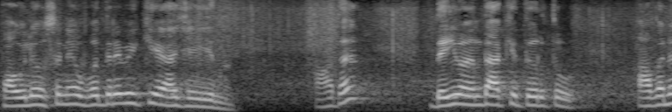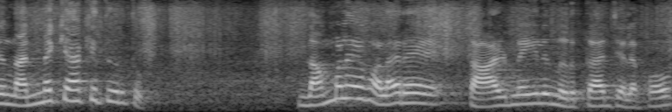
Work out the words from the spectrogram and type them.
പൗലോസിനെ ഉപദ്രവിക്കുകയാണ് ചെയ്യുന്നത്. അത് ദൈവം എന്താക്കി തീർത്തു? അവന് നന്മയ്ക്കാക്കി തീർത്തു. നമ്മളെ വളരെ താഴ്മയിൽ നിർത്താൻ ചിലപ്പോൾ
